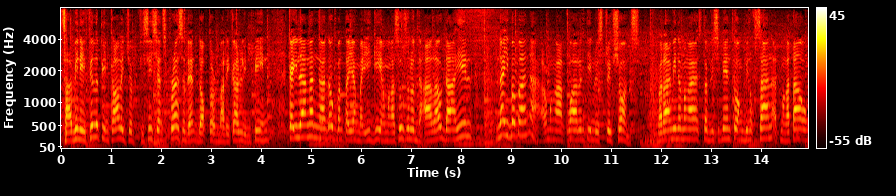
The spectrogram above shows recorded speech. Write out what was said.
Sabi ni Philippine College of Physicians President Dr. Maricar Limpin, kailangan nga daw bantayang maigi ang mga susunod na araw dahil naibaba na ang mga quarantine restrictions. Marami na mga establishmento ang binuksan at mga taong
